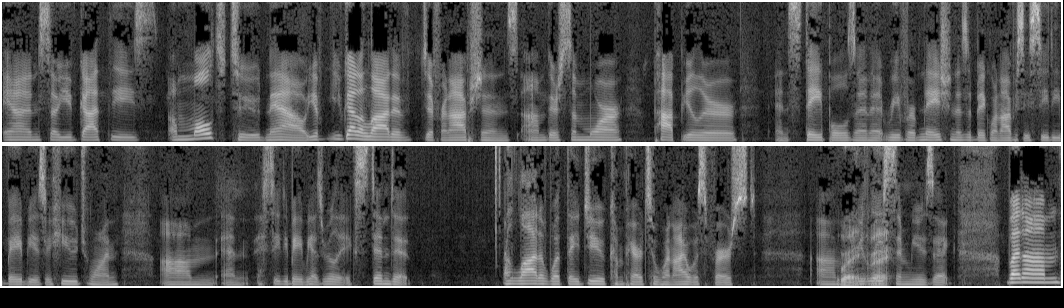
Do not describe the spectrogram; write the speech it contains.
and so you've got these a multitude now. You've you've got a lot of different options. Um, there's some more popular and staples in it. Reverb Nation is a big one. Obviously, CD Baby is a huge one, um, and CD Baby has really extended a lot of what they do compared to when I was first um, Right, right. releasing music. But um,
